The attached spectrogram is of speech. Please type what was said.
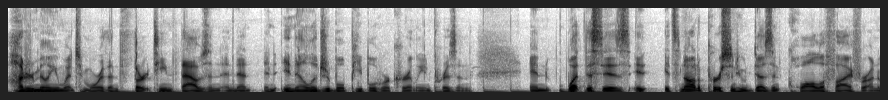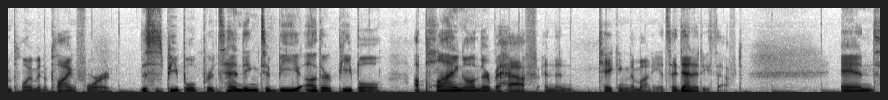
100 million went to more than 13,000 ineligible people who are currently in prison. And what this is, it, it's not a person who doesn't qualify for unemployment applying for it. This is people pretending to be other people, applying on their behalf, and then taking the money. It's identity theft. And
